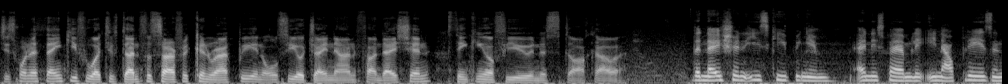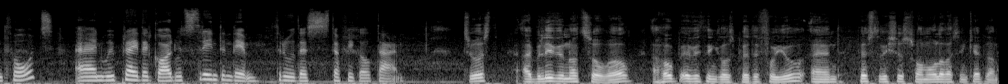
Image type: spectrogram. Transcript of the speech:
Joost want to thank you for what you've done for South African rugby and also your J9 Foundation. Thinking of you in this dark hour. The nation is keeping him and his family in our prayers and thoughts, and we pray that God would strengthen them through this difficult time. Just, I believe you're not so well. I hope everything goes better for you, and best wishes from all of us in Cape Town.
